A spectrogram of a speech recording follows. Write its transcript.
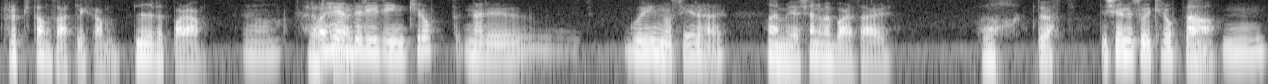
fruktansvärt liksom, livet bara Ja. raserar. Vad händer i din kropp när du går in och ser det här? Nej, men jag känner mig bara så här, du vet. Du känner så i kroppen? Ja. Mm.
